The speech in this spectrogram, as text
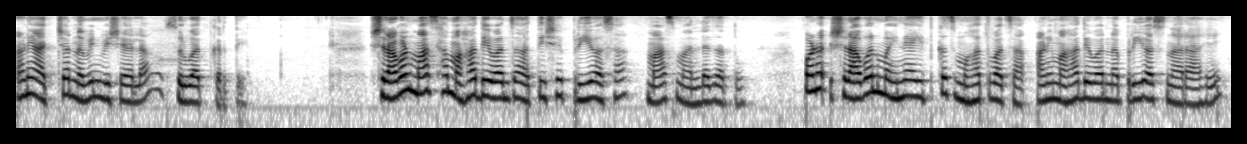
आणि आजच्या नवीन विषयाला सुरुवात करते. श्रावण मास हा महादेवांचा अतिशय प्रिय असा मास मानला जातो. पण श्रावण महिन्या इतकंच महत्त्वाचा आणि महादेवांना प्रिय असणारा आहे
